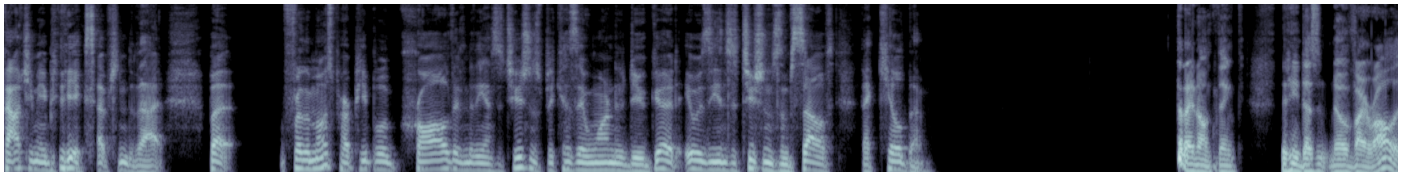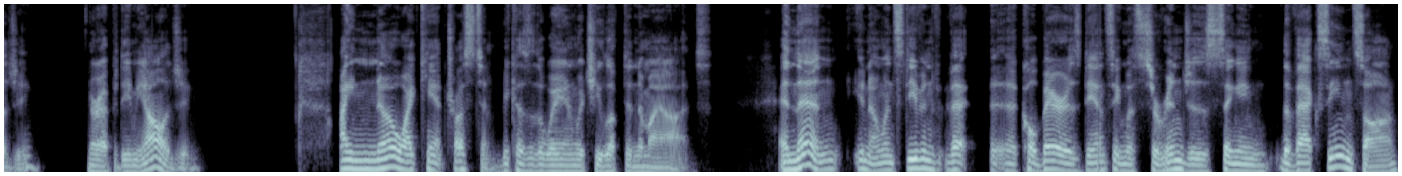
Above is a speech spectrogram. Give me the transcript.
Fauci may be the exception to that, but for the most part, people crawled into the institutions because they wanted to do good. It was the institutions themselves that killed them. That I don't think that he doesn't know virology or epidemiology. I know I can't trust him because of the way in which he looked into my eyes. And then, you know, when Stephen uh, Colbert is dancing with syringes singing the vaccine song,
